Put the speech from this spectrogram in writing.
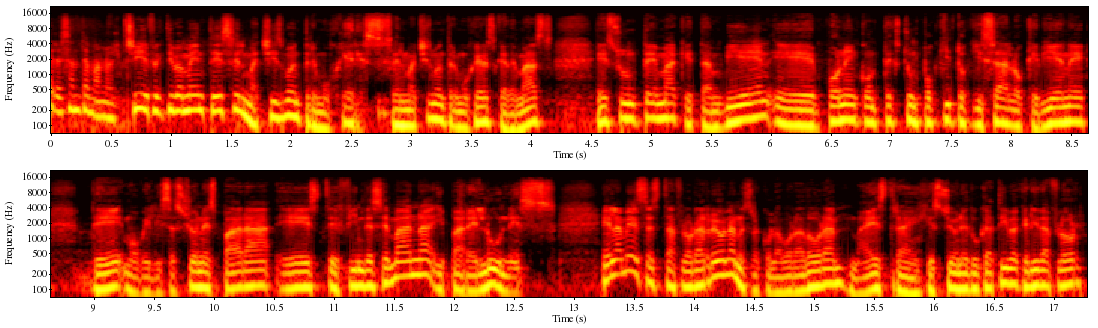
Interesante, Manuel. Sí, efectivamente es el machismo entre mujeres. El machismo entre mujeres que además es un tema que también eh, pone en contexto un poquito quizá lo que viene de movilizaciones para este fin de semana y para el lunes. En la mesa está Flor Arreola, nuestra colaboradora, maestra en gestión educativa. Querida Flor,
